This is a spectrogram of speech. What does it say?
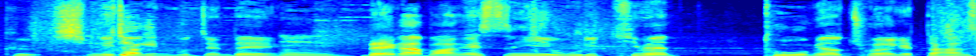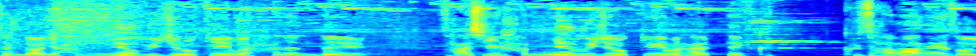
그 심리적인 문제인데 음. 내가 망했으니 우리 팀에 도움을 줘야겠다 하는 생각이 합류 위주로 게임을 하는데 사실 합류 위주로 게임을 할 때 그 그 상황에서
